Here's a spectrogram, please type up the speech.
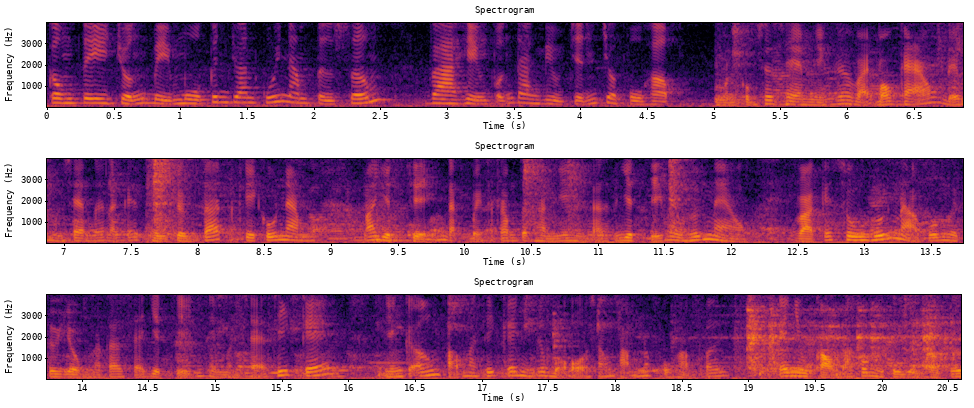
công ty chuẩn bị mùa kinh doanh cuối năm từ sớm và hiện vẫn đang điều chỉnh cho phù hợp mình cũng sẽ xem những cái bài báo cáo để mình xem tới là cái thị trường Tết khi cuối năm nó dịch chuyển đặc biệt là trong tình hình như hiện tại dịch chuyển theo hướng nào và cái xu hướng nào của người tiêu dùng người ta sẽ dịch chuyển thì mình sẽ thiết kế những cái ấn phẩm hay thiết kế những cái bộ sản phẩm nó phù hợp với cái nhu cầu đó của người tiêu dùng và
